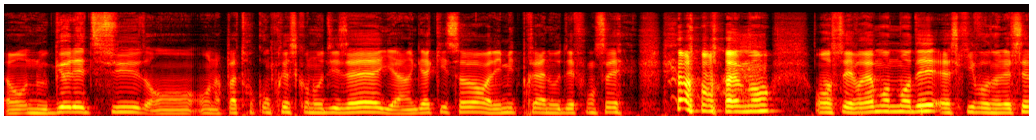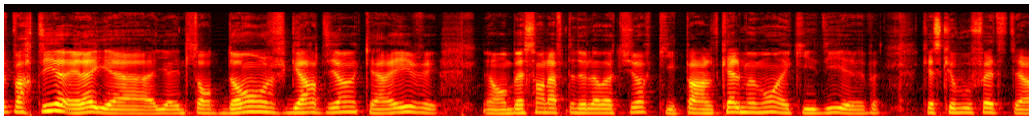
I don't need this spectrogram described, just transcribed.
euh, on nous gueulait dessus, on n'a pas trop compris ce qu'on nous disait. Il y a un gars qui sort, à la limite prêt à nous défoncer. vraiment, on s'est vraiment demandé est-ce qu'ils vont nous laisser partir? Et là, il y a, il y a une sorte d'ange gardien qui arrive et, en baissant la fenêtre de la voiture, qui parle calmement et qui dit euh, qu'est-ce que vous faites, etc.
